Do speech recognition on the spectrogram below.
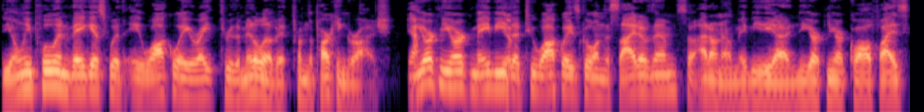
The only pool in Vegas with a walkway right through the middle of it from the parking garage. Yeah. New York, New York, maybe yep. the two walkways go on the side of them. So I don't know. Maybe the uh, New York, New York qualifies.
